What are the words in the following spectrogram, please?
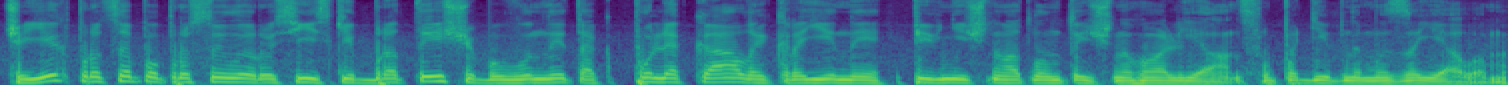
Чи їх про це попросили російські брати, щоб вони так полякали країни Північно-Атлантичного альянсу подібними заявами?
